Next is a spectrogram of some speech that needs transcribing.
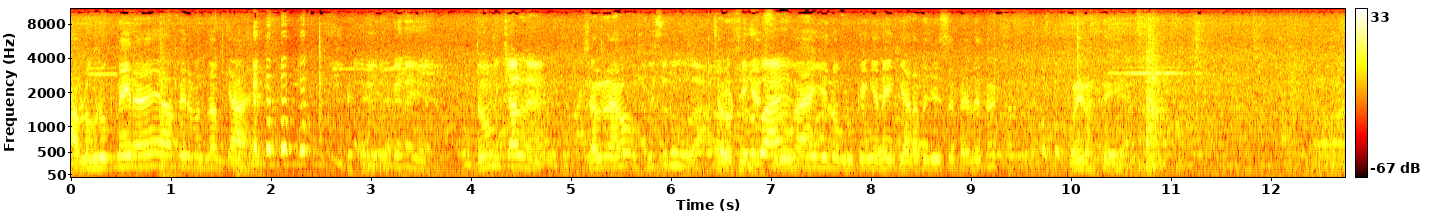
आप लोग रुक नहीं रहे हैं या फिर मतलब क्या है? तुम? चल रहे हैं। चल रहे हो? अभी शुरू हुआ चलो ठीक है शुरू हुआ है। ये लोग रुकेंगे नहीं ग्यारह बजे से पहले तक। कोई बात नहीं है। और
